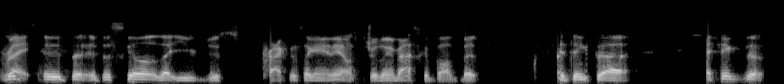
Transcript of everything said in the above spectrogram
right. It's, it's a it's a skill that you just practice like anything else, dribbling a basketball. But I think the I think the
